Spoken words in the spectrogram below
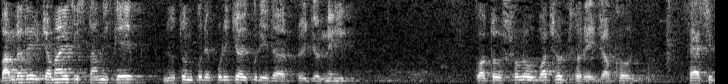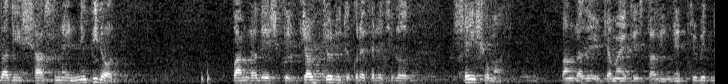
বাংলাদেশ জামায়াত ইসলামীকে নতুন করে পরিচয় করিয়ে দেওয়ার প্রয়োজন নেই। গত ষোলো বছর ধরে যখন ফ্যাসিবাদী শাসনের নিপীড়ন বাংলাদেশকে জর্জরিত করে ফেলেছিল, সেই সময় বাংলাদেশ জামায়াত ইসলামীর নেতৃবৃন্দ,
